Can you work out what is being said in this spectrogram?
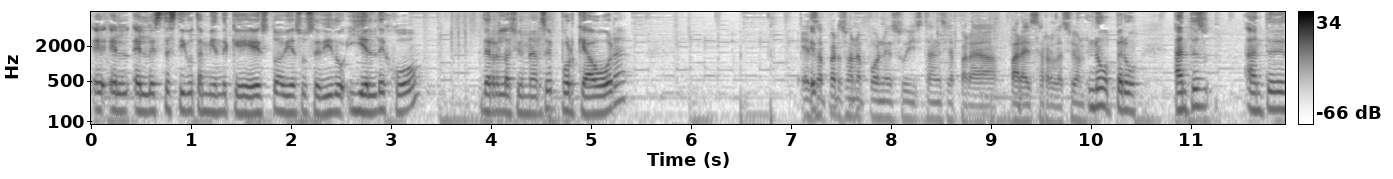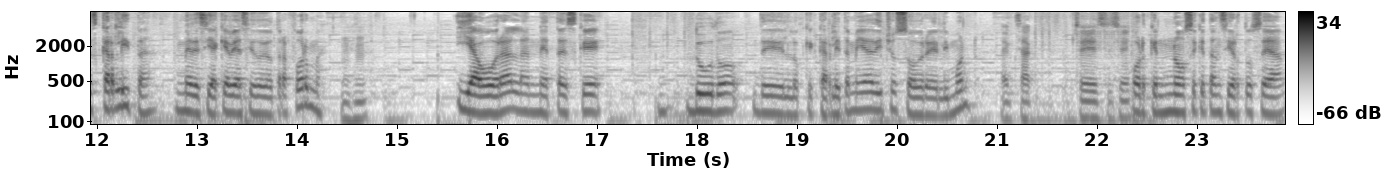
Él, él es testigo también de que esto había sucedido y él dejó de relacionarse porque ahora Esa persona pone su distancia para, para esa relación. no, pero antes antes Carlita me decía que había sido de otra forma y ahora la neta es que dudo de lo que Carlita me haya dicho sobre Limón Exacto. Sí, sí, sí. porque no sé qué tan cierto sea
